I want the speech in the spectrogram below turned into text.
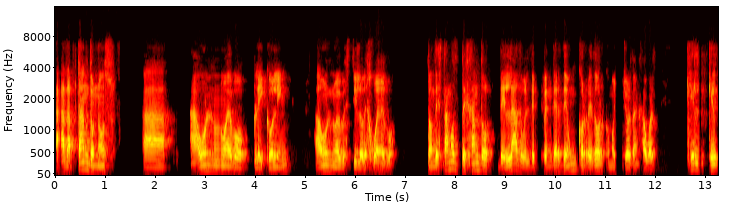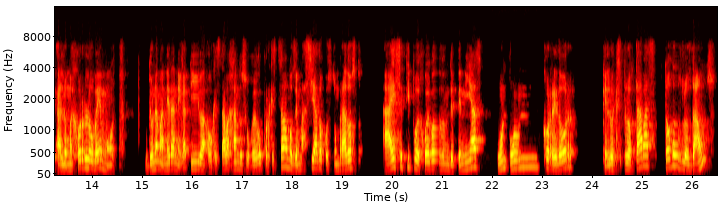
adaptándonos a, un nuevo play calling, a un nuevo estilo de juego, donde estamos dejando de lado el depender de un corredor como Jordan Howard, que, que a lo mejor lo vemos de una manera negativa o que está bajando su juego porque estábamos demasiado acostumbrados a ese tipo de juego donde tenías un, un corredor que lo explotabas todos los downs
